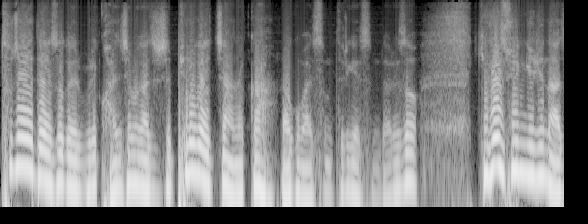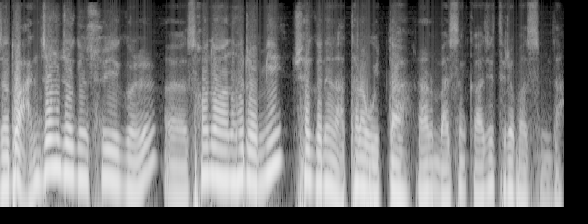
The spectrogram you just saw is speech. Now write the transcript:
투자에 대해서도 여러분이 관심을 가지실 필요가 있지 않을까라고 말씀드리겠습니다. 그래서 기대 수익률이 낮아도 안정적인 수익을 어, 선호한 흐름이 최근에 나타나고 있다라는 말씀까지 드려봤습니다.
